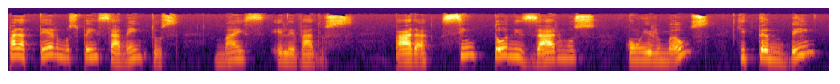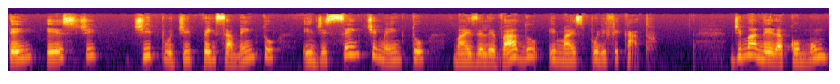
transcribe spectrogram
para termos pensamentos mais elevados, para sintonizarmos com irmãos que também têm este tipo de pensamento e de sentimento mais elevado e mais purificado. De maneira comum,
